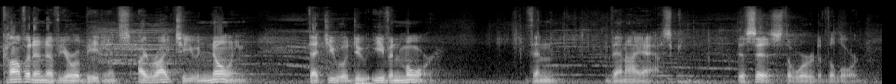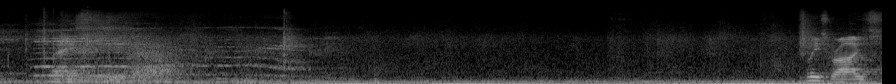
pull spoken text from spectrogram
Confident of your obedience, I write to you knowing that you will do even more than, than I ask. This is the word of the Lord. Please rise.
